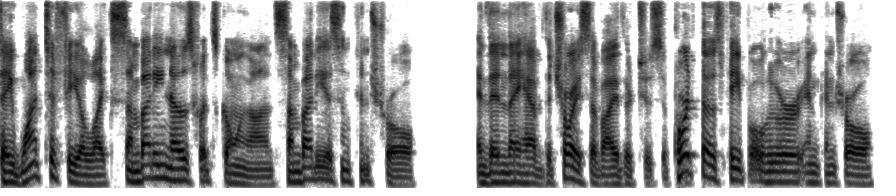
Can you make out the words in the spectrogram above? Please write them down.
They want to feel like somebody knows what's going on, somebody is in control. And then they have the choice of either to support those people who are in control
